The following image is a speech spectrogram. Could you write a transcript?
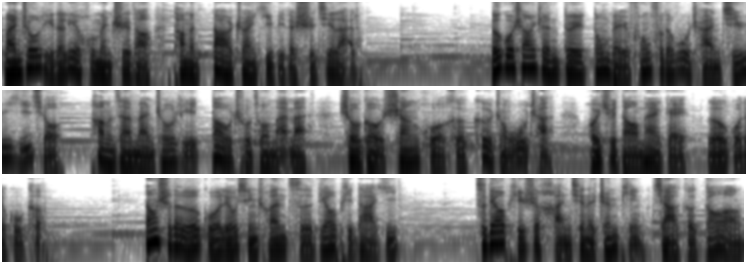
满洲里的猎户们知道他们大赚一笔的时机来了。俄国商人对东北丰富的物产觊觎已久，他们在满洲里到处做买卖。收购山货和各种物产回去倒卖给俄国的顾客。当时的俄国流行穿紫貂皮大衣，紫貂皮是罕见的珍品，价格高昂，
